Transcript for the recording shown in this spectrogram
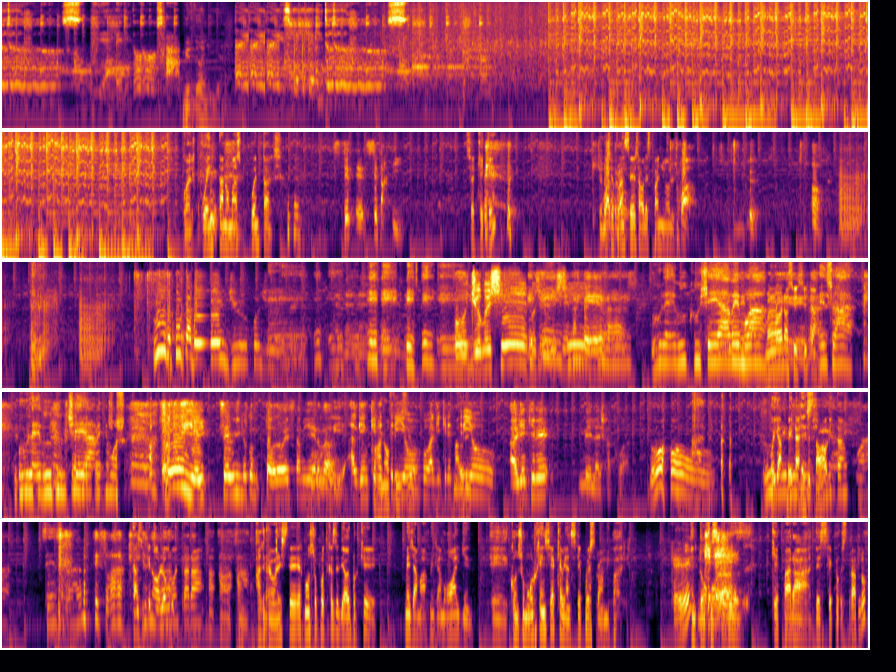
Perritos, bienvenidos a Hey, hey, hey, pe- Perritos. ¿Cuál cuenta nomás cuentas? C'est c'est parti. O sea, ¿qué qué? Yo no sé francés, hablo español. 3, 2, 1. Uh, puta, bonjour, bonjour. Bonjour monsieur, bonjour Las monsieur. perras. Coucher avec moi? Bueno, bueno, sí, sí, ya. Voulez-vous coucher avec moi? Uy, se vino con toda esta mierda. Uy, ¿Alguien quiere Juan trío? Oficio. ¿Alguien quiere trío? ¿Alguien quiere Melage trois? Oh. Oiga, venga, estaba ahorita, casi que no logro entrar a, a- a- grabar este hermoso podcast del día de hoy porque me, llama, me llamó alguien eh, con suma urgencia que habían secuestrado a mi padre. ¿Qué? Entonces, No que, para desecuestrarlo,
